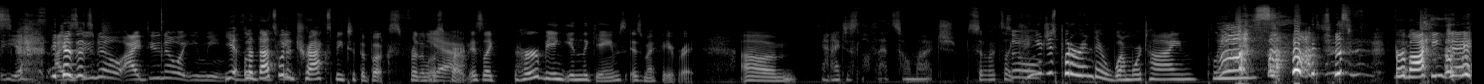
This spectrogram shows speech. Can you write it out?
Yes, because I it's- do know. I do know what you mean. Yeah, but that's what attracts me to the books for the most Yeah. part is like her being in the games is my favorite um and I just love that so much. So it's like, can you just put her in there one more time, please? just for Mockingjay.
